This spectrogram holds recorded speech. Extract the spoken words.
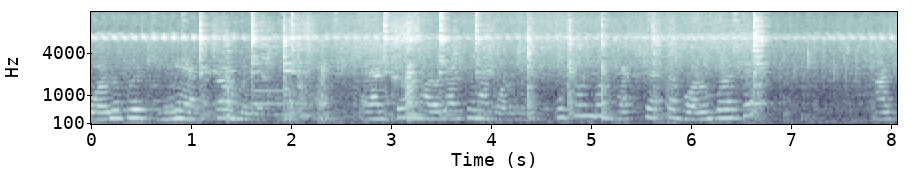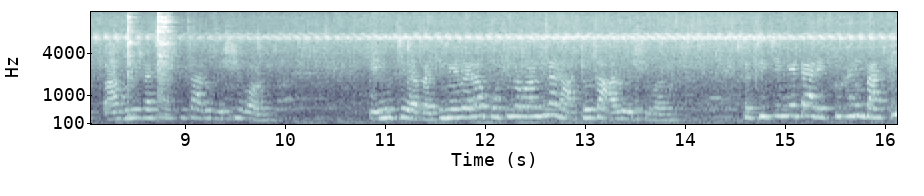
গরমে পুরো ঘেমে একাকার হয়ে যাচ্ছে একদম ভালো লাগছে না গরমে। প্রচণ্ড ভ্যাকসে একটা গরম পড়েছে। আর আগুনের কাছে তো আরও বেশি গরম। এই হচ্ছে ব্যাপার। দিনের বেলাও প্রচণ্ড গরম ছিল, রাতেও তো আরও বেশি গরম। তো চিচিংয়েটা আর একটুখানি বাকি,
